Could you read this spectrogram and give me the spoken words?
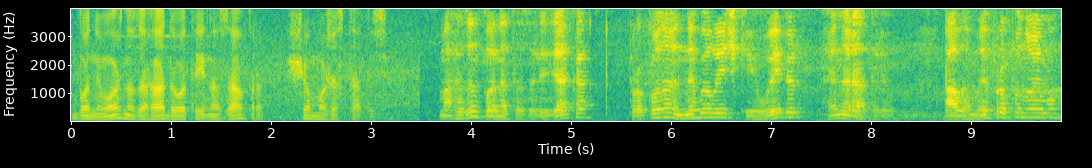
бо не можна загадувати і на завтра, що може статися. Магазин Планета Залізяка пропонує невеличкий вибір генераторів, але ми пропонуємо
